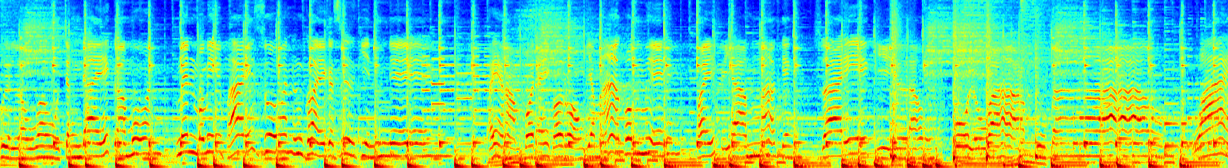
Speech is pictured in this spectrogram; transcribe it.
เพื่อนเราเว้าจังได้กระมวลแม่นบ่มีไผส่วนก้อยก็ซื้อกินเองไปห้ามบ่ได้ก็ร้องอย่ามาคมเหงไปพยายามมาเก่งใส่กี่เราโอลว่าผู้บ้าววาย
